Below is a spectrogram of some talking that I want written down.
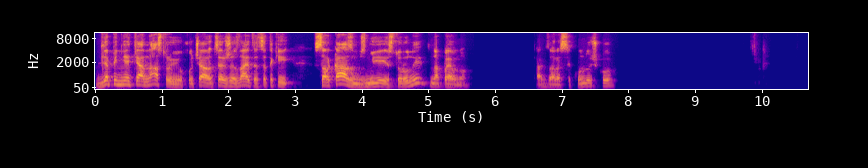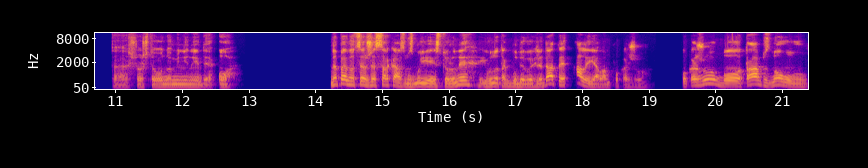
для підняття настрою, хоча це вже, знаєте, це такий сарказм з моєї сторони, напевно. Так, зараз секундочку. Та що ж то воно мені не йде? О! Напевно, це вже сарказм з моєї сторони, і воно так буде виглядати, але я вам покажу. Покажу, бо Трамп знову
